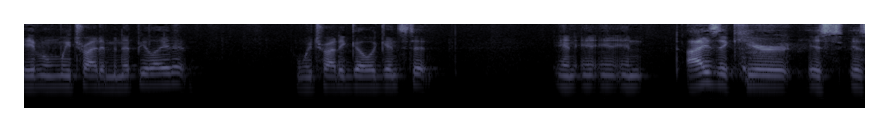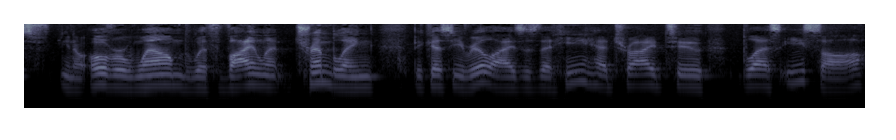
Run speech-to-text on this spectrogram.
Even when we try to manipulate it, when we try to go against it. And, and, and Isaac here is, is you know, overwhelmed with violent trembling because he realizes that he had tried to bless Esau.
